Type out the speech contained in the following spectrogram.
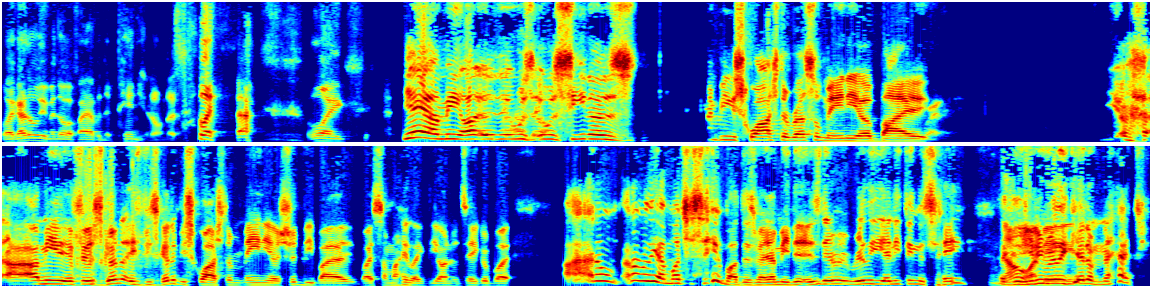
Like I don't even know if I have an opinion on this. like, like yeah. I mean, uh, it, was it was Cena's being squashed at WrestleMania by. Right. Yeah, I mean, if it's gonna if he's gonna be squashed at Mania, it should be by by somebody like the Undertaker. But I don't I don't really have much to say about this man. I mean, is there really anything to say? Like, no, you didn't really mean- get a match.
